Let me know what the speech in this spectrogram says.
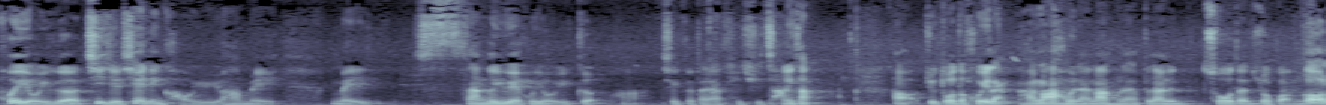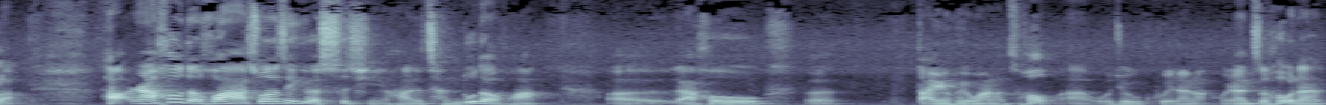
会有一个季节限定烤鱼啊，每每。三个月会有一个啊，这个大家可以去尝一尝。好，就多的回来啊，拉回来，拉回来，不然说我在做广告了。好，然后的话说到这个事情哈，成都的话，呃，然后呃，大运会完了之后啊，我就回来了。回来之后呢，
